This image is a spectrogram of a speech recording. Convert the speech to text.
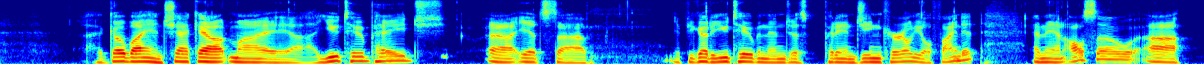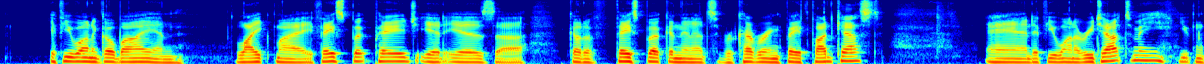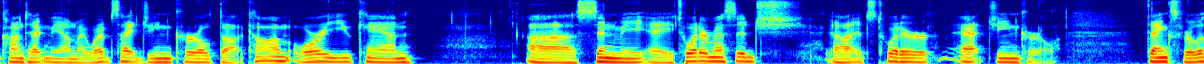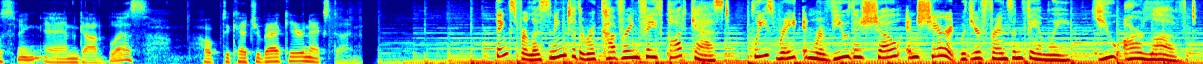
Uh, go by and check out my uh, YouTube page. Uh, it's uh, if you go to YouTube and then just put in Gene Curl, you'll find it. And then also, uh, if you want to go by and like my Facebook page. It is uh, go to Facebook and then it's Recovering Faith Podcast. And if you want to reach out to me, you can contact me on my website, genecurl.com, or you can uh, send me a Twitter message. Uh, it's Twitter at Gene Curl. Thanks for listening and God bless. Hope to catch you back here next time. Thanks for listening to the Recovering Faith Podcast. Please rate and review this show and share it with your friends and family. You are loved.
